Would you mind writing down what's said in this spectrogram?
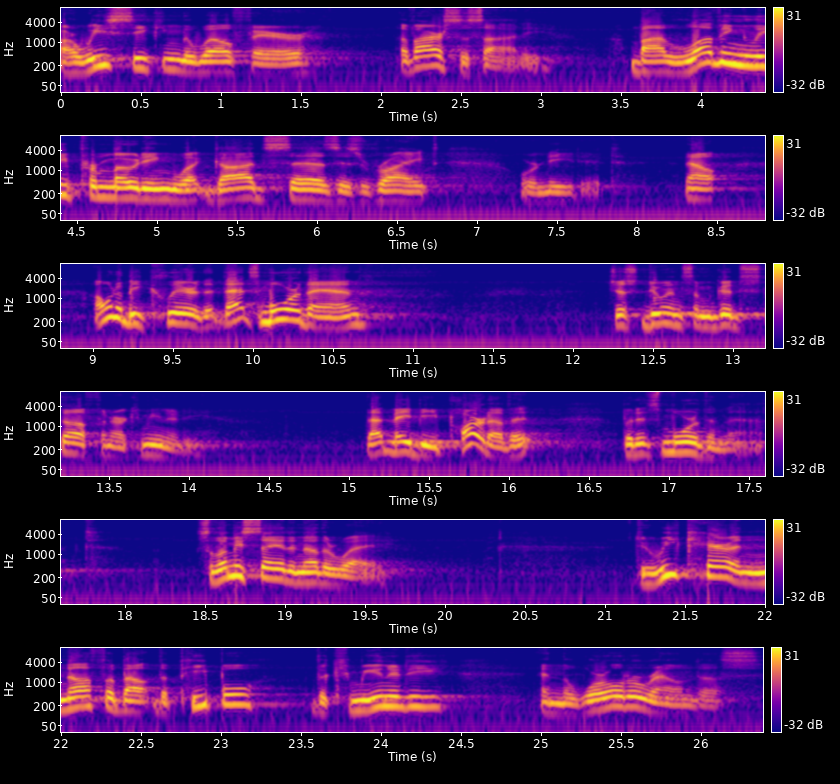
are we seeking the welfare of our society by lovingly promoting what God says is right or needed? Now, I want to be clear that that's more than just doing some good stuff in our community. That may be part of it, but it's more than that. So let me say it another way. Do we care enough about the people, the community, and the world around us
